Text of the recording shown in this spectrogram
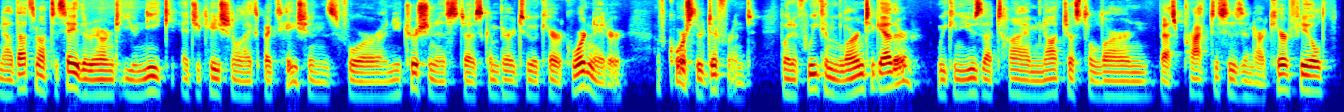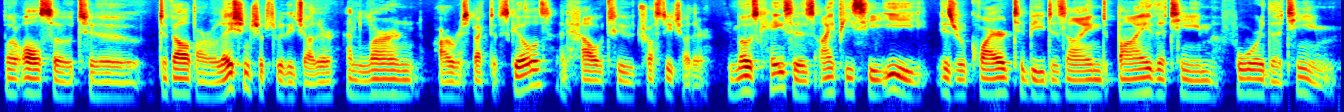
Now, that's not to say there aren't unique educational expectations for a nutritionist as compared to a care coordinator. Of course, they're different. But if we can learn together, we can use that time not just to learn best practices in our care field, but also to develop our relationships with each other and learn our respective skills and how to trust each other. In most cases, IPCE is required to be designed by the team for the team.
